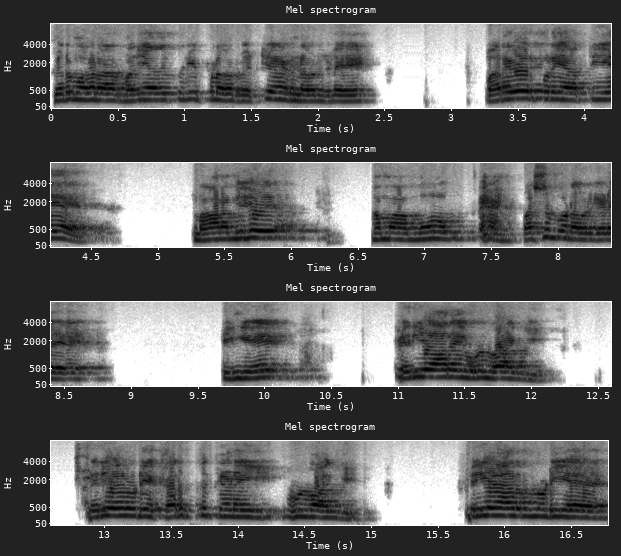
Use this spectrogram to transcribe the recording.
பெருமகனார் மரியாதைக்குரிய புலவர் வெற்றியாளன் அவர்களே வரவேற்புரையாற்றிய மானமிகு நம்ம மு பசும்பொன் அவர்களே இங்கே பெரியாரை உள்வாங்கி பெரியாருடைய கருத்துக்களை உள்வாங்கி பெரியாரினுடைய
